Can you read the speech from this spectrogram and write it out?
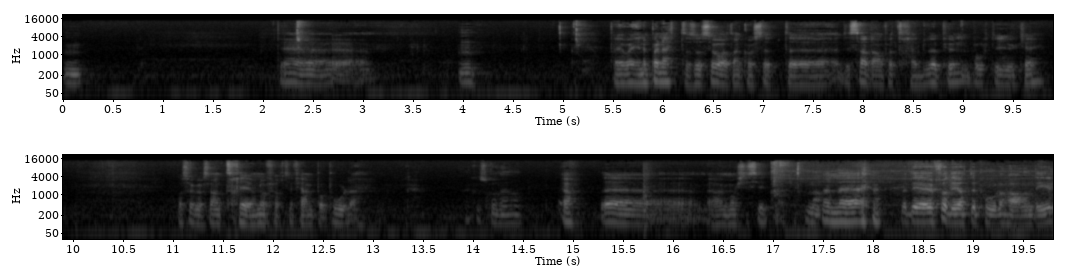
Mm. Det er Mm. For Jeg var inne på nettet og så at han kostet øh, De selger han for 30 pund borte i UK. Og så koster han 345 på polet. Hvordan skulle det være? Ja, det ja, Jeg må ikke si det. Nei. Men øh, Men det er jo fordi at Polet har en deal.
